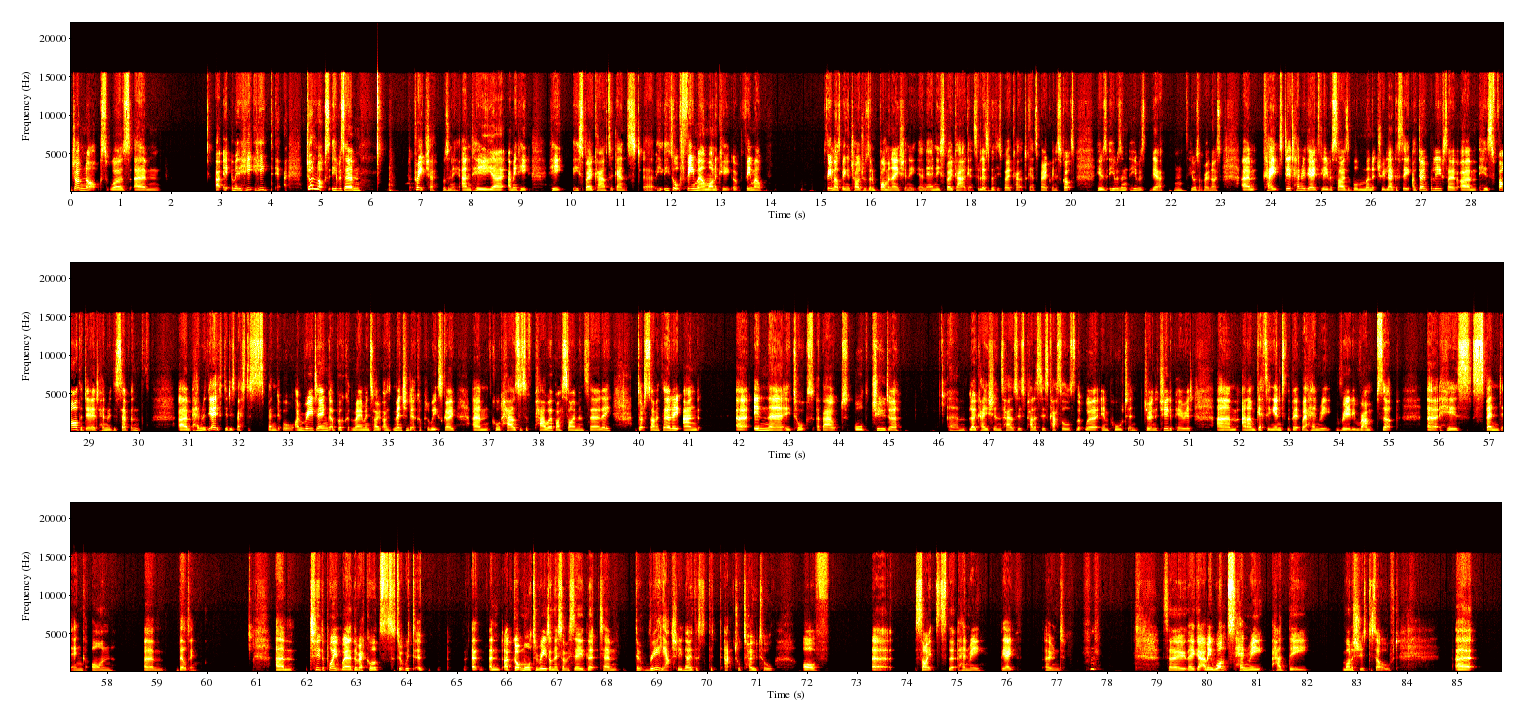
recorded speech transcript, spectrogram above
John Knox was. Um, I, I mean, he he, John Knox. He was um a preacher, wasn't he? And he, uh, I mean, he he he spoke out against. Uh, he, he thought female monarchy, uh, female females being in charge was an abomination. He, and, and he spoke out against Elizabeth. He spoke out against Mary Queen of Scots. He was he wasn't he was yeah hmm, he wasn't very nice. Um, Kate, did Henry VIII leave a sizable monetary legacy? I don't believe so. Um, his father did, Henry VII. Um, Henry VIII did his best to spend it all. I'm reading a book at the moment. I, I mentioned it a couple of weeks ago, um, called Houses of Power by Simon Thurley, Dr. Simon Thurley, and uh, in there it talks about all the Tudor um, locations, houses, palaces, castles that were important during the Tudor period. Um, and I'm getting into the bit where Henry really ramps up uh, his spending on um, building um, to the point where the records, uh, uh, and I've got more to read on this, obviously, that um, don't really actually know the, the actual total of uh, sites that Henry VIII owned. so there you go. I mean, once Henry had the monasteries dissolved, uh,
